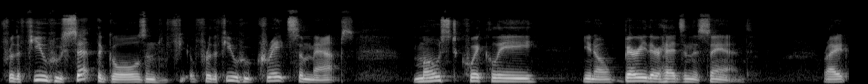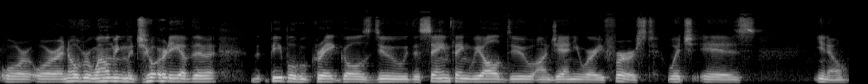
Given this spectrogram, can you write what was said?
For the few who set the goals and for the few who create some maps, most quickly, you know, bury their heads in the sand, right? Or, or an overwhelming majority of the the people who create goals do the same thing we all do on January 1st, which is, you know,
